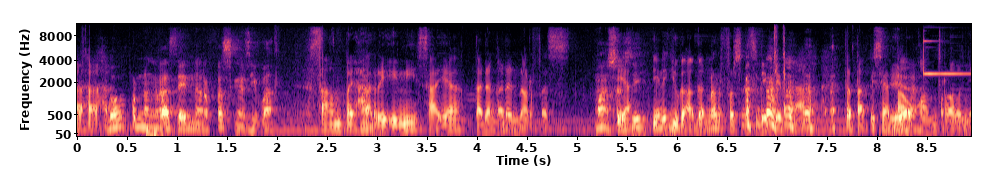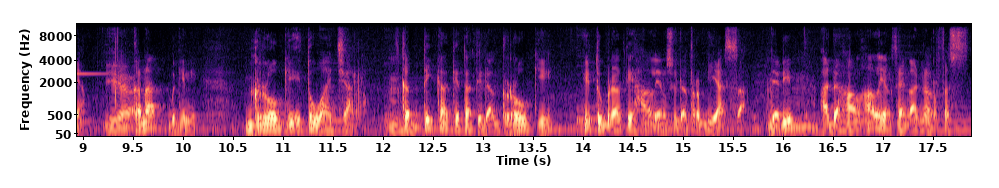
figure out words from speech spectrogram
Bapak pernah ngerasain nervous nggak sih Pak? Sampai hari ini saya kadang-kadang nervous. Masa Ya, sih? Ini juga agak nervous sedikit, Nah, tetapi saya tahu Iya. kontrolnya. Iya. Karena begini, grogi itu wajar. Mhm. Ketika kita tidak grogi, itu berarti hal yang sudah terbiasa. Jadi ada hal-hal yang saya nggak nervous.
